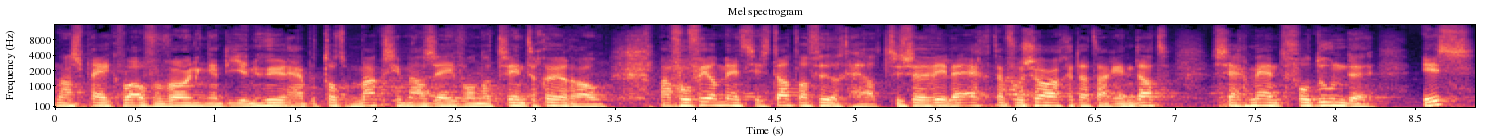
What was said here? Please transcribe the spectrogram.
dan spreken we over woningen die een huur hebben tot maximaal 720 euro. Maar voor veel mensen is dat al veel geld. Dus we willen echt ervoor zorgen dat daar in dat segment voldoende is.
